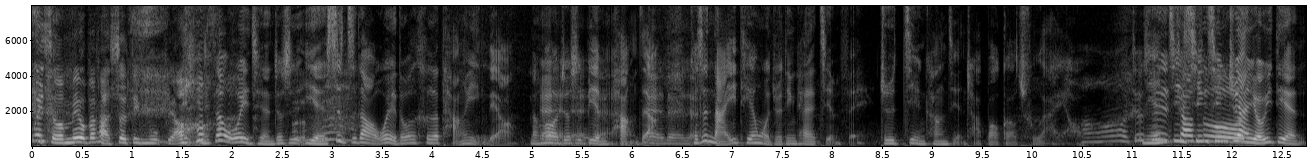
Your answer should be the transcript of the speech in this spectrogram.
为什么没有办法设定目标？你知道我以前就是 也是知道，我也都喝糖饮料，然后就是变胖这样。对对对。可是哪一天我决定开始减肥，就是健康检查报告出来哦，就是年纪轻轻居然有一点。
